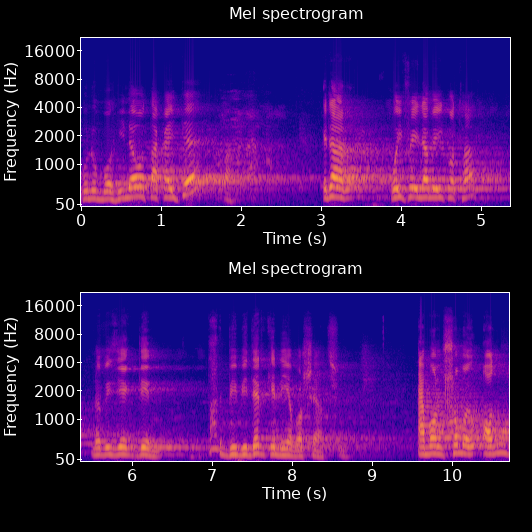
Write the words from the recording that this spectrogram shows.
কোনো মহিলাও তাকাইতে এটার কই ফাইলাম এই কথা। নবীজি একদিন তার বিবিদেরকে নিয়ে বসে আছেন। এমন সময় অন্ধ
